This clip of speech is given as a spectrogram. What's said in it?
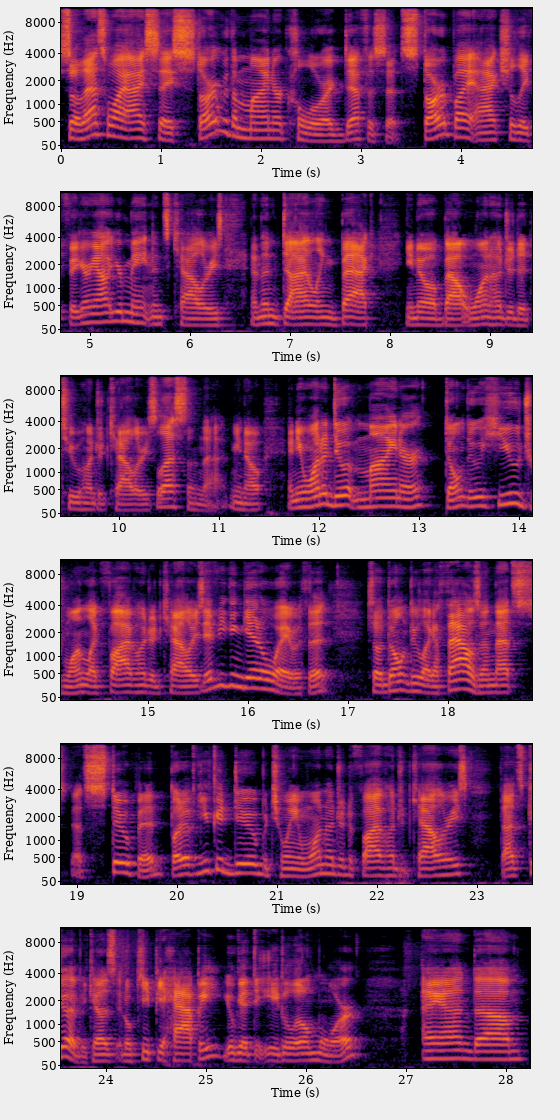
So that's why I say start with a minor caloric deficit. Start by actually figuring out your maintenance calories and then dialing back, you know, about 100 to 200 calories less than that, you know. And you want to do it minor. Don't do a huge one like 500 calories if you can get away with it. So don't do like a thousand. That's that's stupid. But if you could do between 100 to 500 calories, that's good because it'll keep you happy. You'll get to eat a little more, and um,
